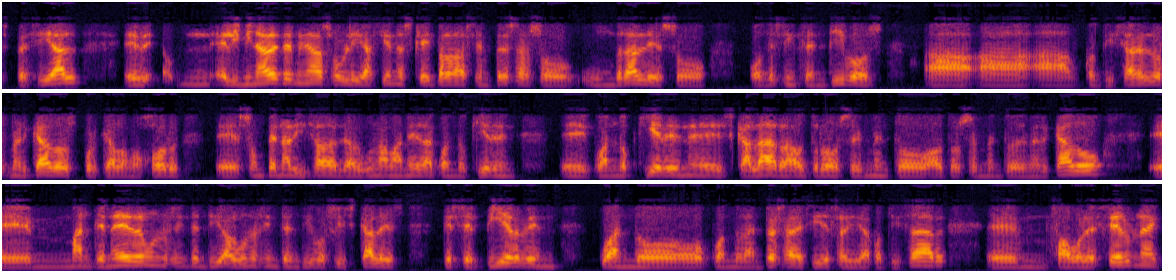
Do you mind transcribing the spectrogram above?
especial. Eh, eliminar determinadas obligaciones que hay para las empresas o umbrales o, desincentivos a, cotizar en los mercados porque a lo mejor eh, son penalizadas de alguna manera cuando quieren eh, cuando quieren escalar a otro segmento a otro segmento de mercado mantener unos incentivos, algunos incentivos fiscales que se pierden cuando, cuando la empresa decide salir a cotizar, favorecer una,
